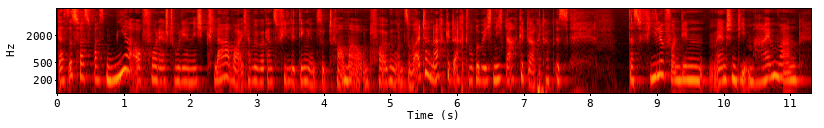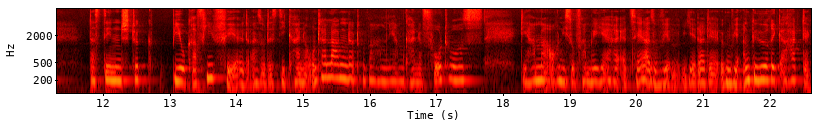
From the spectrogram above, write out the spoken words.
Das ist was, was mir auch vor der Studie nicht klar war. Ich habe über ganz viele Dinge zu Trauma und Folgen und so weiter nachgedacht. Worüber ich nicht nachgedacht habe, ist, dass viele von den Menschen, die im Heim waren, dass denen ein Stück Biografie fehlt. Also, dass die keine Unterlagen darüber haben, die haben keine Fotos, die haben ja auch nicht so familiäre Erzähler. Also wir, jeder, der irgendwie Angehörige hat, der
